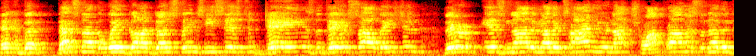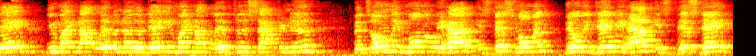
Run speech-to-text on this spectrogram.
And, but that's not the way God does things. He says, Today is the day of salvation. There is not another time. You are not promised another day. You might not live another day. You might not live to this afternoon. The only moment we have is this moment. The only day we have is this day.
